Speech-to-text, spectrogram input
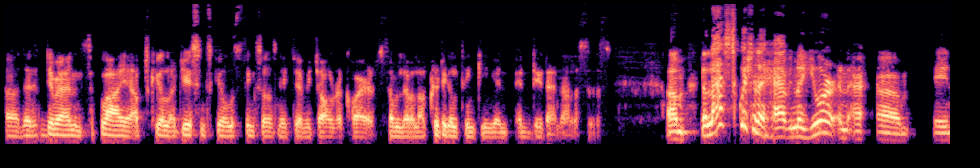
uh, the demand and supply, upskill, adjacent skills, things of this nature, which all require some level of critical thinking and, and data analysis. Um, the last question I have, you know, you are an, um, a,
